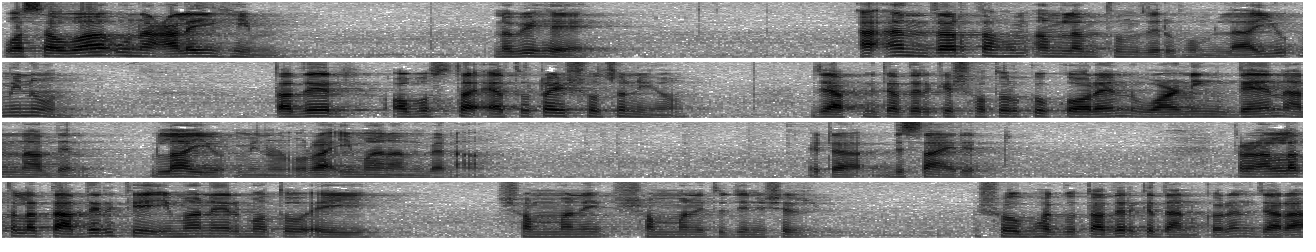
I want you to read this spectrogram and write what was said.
ওয়াসাওয়া উন আলাইহিম। নবী হে আনজারতাহুম আমলাম তুনজির হুম লা মিনুন তাদের অবস্থা এতটাই শোচনীয় যে আপনি তাদেরকে সতর্ক করেন ওয়ার্নিং দেন আর না দেন। লা মিনুন ওরা ইমান আনবে না। এটা ডিসাইডেড কারণ আল্লাহ তালা তাদেরকে ইমানের মতো এই সম্মানিত সম্মানিত জিনিসের সৌভাগ্য তাদেরকে দান করেন যারা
